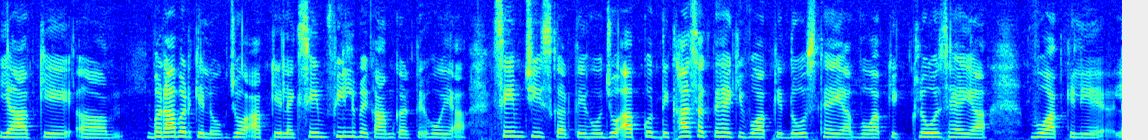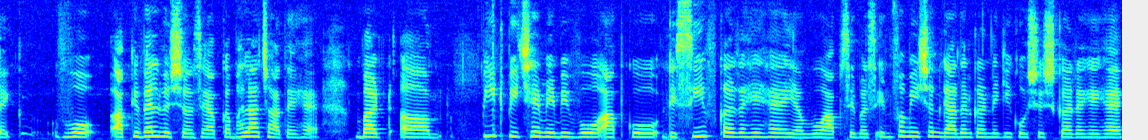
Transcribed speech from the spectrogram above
या आपके uh, बराबर के लोग जो आपके लाइक सेम फ़ील्ड में काम करते हो या सेम चीज़ करते हो जो आपको दिखा सकते हैं कि वो आपके दोस्त है या वो आपके क्लोज है या वो आपके लिए लाइक like, वो आपके वेल विशर्स है आपका भला चाहते हैं। बट पीठ पीछे में भी वो आपको डिसीव कर रहे हैं या वो आपसे बस इंफॉर्मेशन गैदर करने की कोशिश कर रहे हैं,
